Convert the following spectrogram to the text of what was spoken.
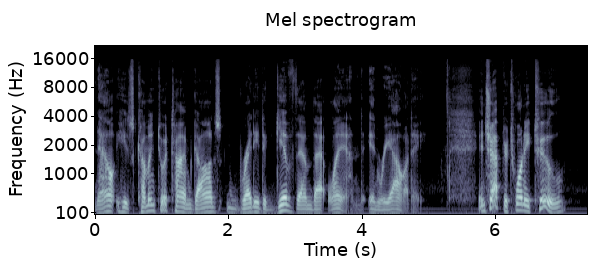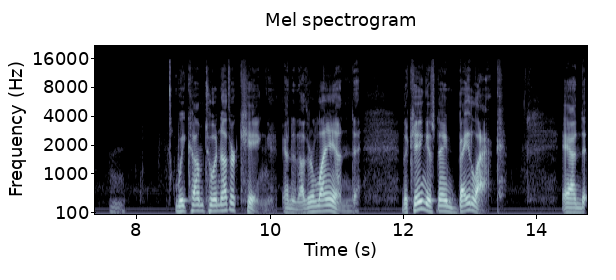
now he's coming to a time God's ready to give them that land in reality. In chapter 22, we come to another king and another land. The king is named Balak. And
